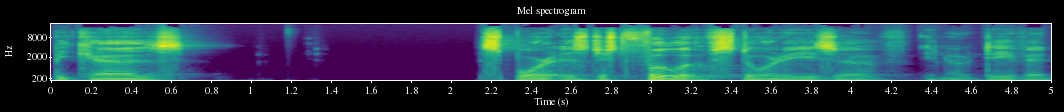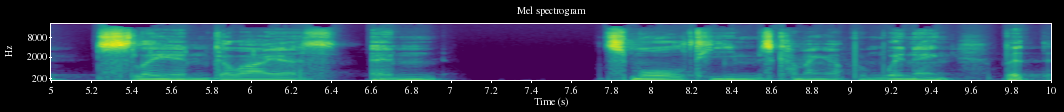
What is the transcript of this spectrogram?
because sport is just full of stories of you know David slaying Goliath and small teams coming up and winning. But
